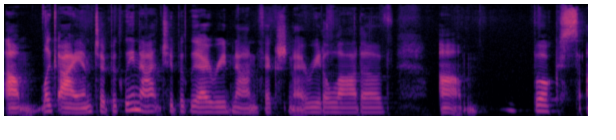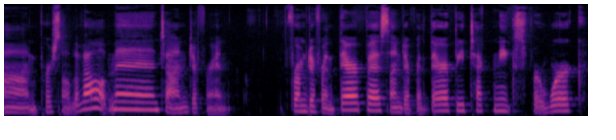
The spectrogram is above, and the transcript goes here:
um, like I am typically not. Typically, I read nonfiction. I read a lot of um, books on personal development, on different from different therapists, on different therapy techniques for work.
